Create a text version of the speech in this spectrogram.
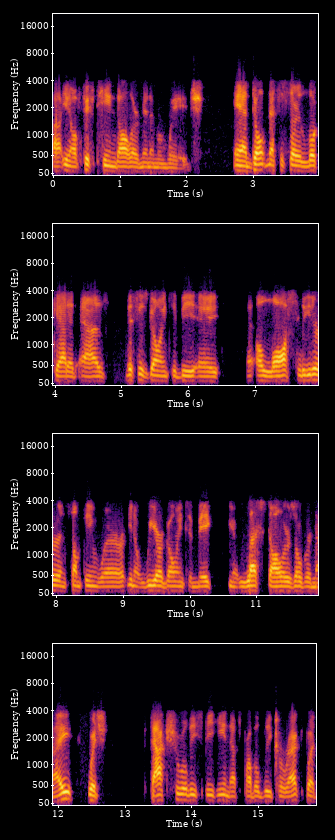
uh, you know, a $15 minimum wage. And don't necessarily look at it as this is going to be a a loss leader and something where you know we are going to make you know less dollars overnight which factually speaking that's probably correct but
